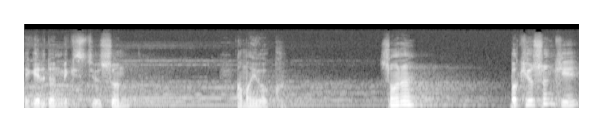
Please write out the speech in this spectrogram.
ve geri dönmek istiyorsun ama yok. Sonra bakıyorsun ki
